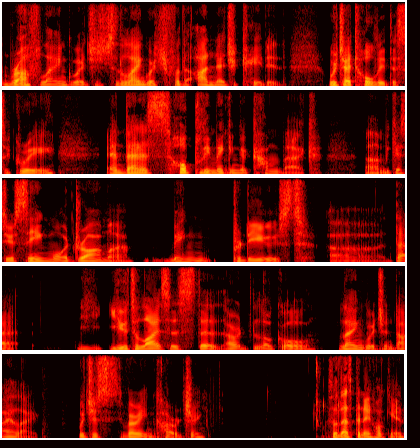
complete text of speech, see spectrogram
rough language. It's a language for the uneducated, which I totally disagree. And that is hopefully making a comeback uh, because you're seeing more drama being produced uh, that utilizes the our local language and dialect, which is very encouraging. So that's Penang Hokkien.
